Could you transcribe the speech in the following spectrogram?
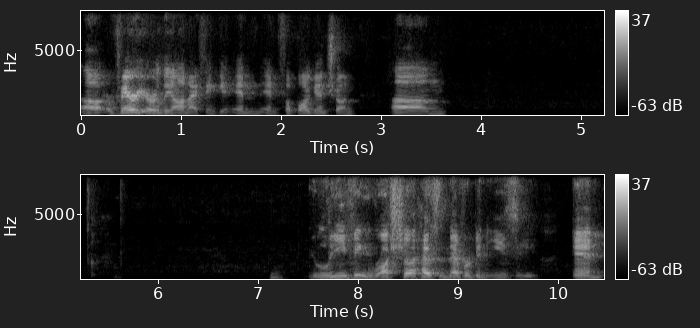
uh, very early on, I think in in football Ginchon. Um, leaving Russia has never been easy, and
